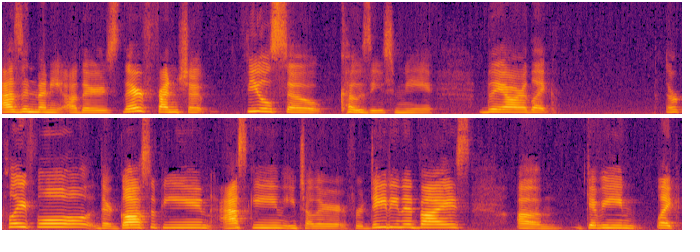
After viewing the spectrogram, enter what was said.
as in many others, their friendship feels so cozy to me. They are like they're playful, they're gossiping, asking each other for dating advice, um, giving like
